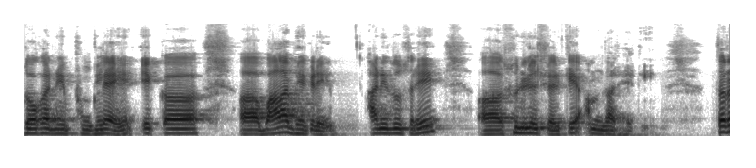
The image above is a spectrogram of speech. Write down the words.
दोघांनी फुंकले आहे. एक बाळा भेगडे आणि दुसरे सुनील शेळके आमदार आहेत तर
